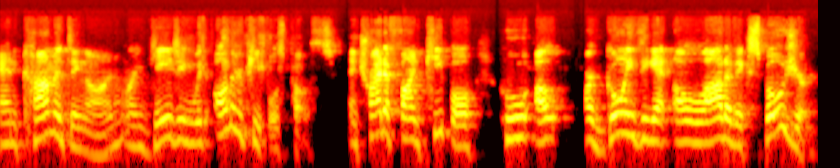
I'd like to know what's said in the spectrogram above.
and commenting on or engaging with other people's posts and try to find people who are going to get a lot of exposure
